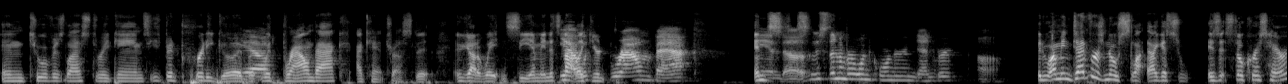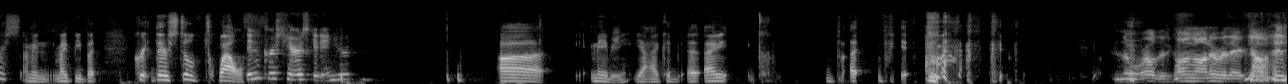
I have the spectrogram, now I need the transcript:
in two of his last three games. He's been pretty good. Yeah. But with Brown back, I can't trust it. And you got to wait and see. I mean, it's yeah, not like you're. Brown back And, and, uh, who's the number one corner in Denver? Uh, I mean, Denver's no sla- I guess, is it still Chris Harris? I mean, it might be, but Chri- they're still 12 didn't Chris Harris get injured? Uh, maybe. Yeah, I could. Uh, I. But, in the world is going on over there, Calvin?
